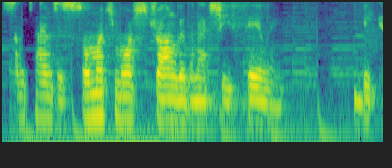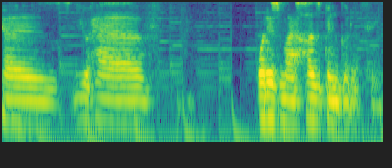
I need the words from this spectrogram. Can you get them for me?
sometimes is so much more stronger than actually failing because you have what is my husband going to think?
